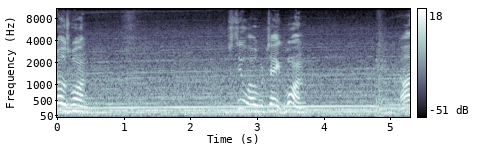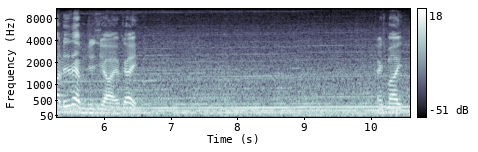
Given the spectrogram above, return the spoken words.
Close one. Still overtake one. Oh, did that GGI, okay. Thanks, mate.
